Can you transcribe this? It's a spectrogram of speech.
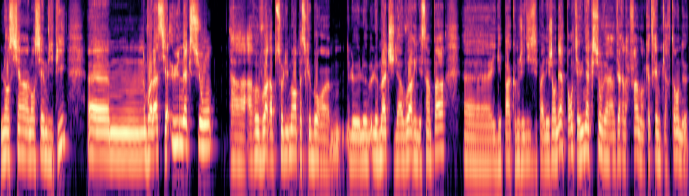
l'ancien l'ancien MVP. voilà, s'il y a une action à, revoir absolument parce que bon, euh, le, match il est à voir, il est sympa, euh, il n'est pas comme j'ai dit, c'est pas légendaire. Par contre, il y a une action vers, vers la fin dans le quatrième carton de,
